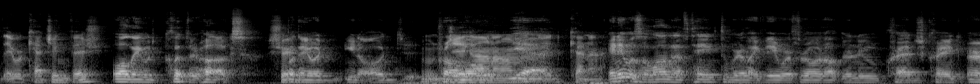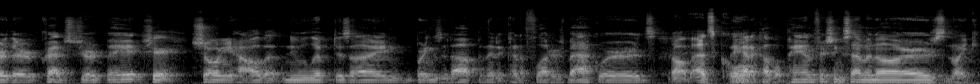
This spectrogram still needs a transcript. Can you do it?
they were catching fish. Well, they would clip their hooks. Sure. But they would, you know, d- Jig on them. Yeah. Kind of. And it was a long enough tank to where like they were throwing out their new Krej crank or their Krej jerk bait, Sure. showing you how the new lip design brings it up and then it kind of flutters backwards. Oh, that's cool. They had a couple pan fishing seminars, and, like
